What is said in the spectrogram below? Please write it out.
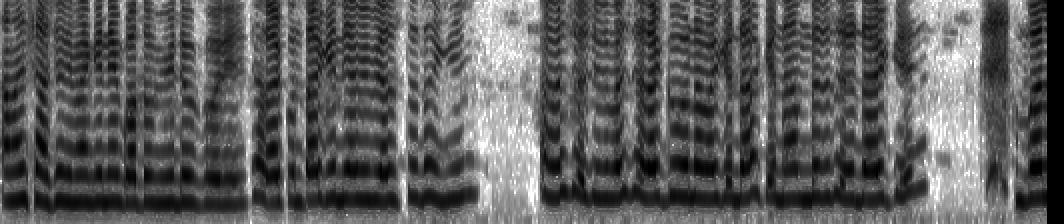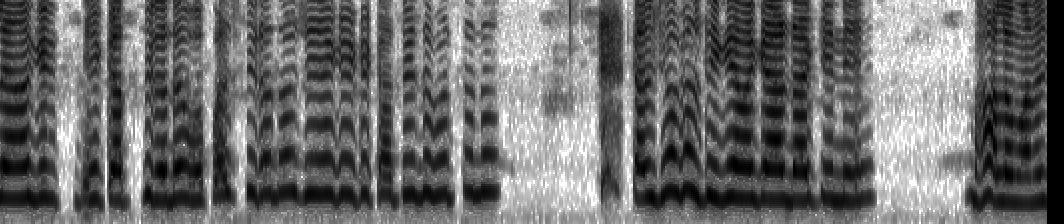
আমার শাশুড়ি মাকে নিয়ে কত ভিডিও করি, সারাক্ষণ তাকে নিয়ে আমি ব্যস্ত থাকি। আমার শাশুড়ি মা সারাক্ষণ আমাকে ডাকে, নাম ধরে ধরে ডাকে। বলে, আমাকে এ কাত ফিরে দাও, ও পাশ ফিরে দাও, সে একে একে কাত ফিরতে পারতো না। কাল সকাল থেকে আমাকে আর ডাকেনি। ভালো মানুষ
